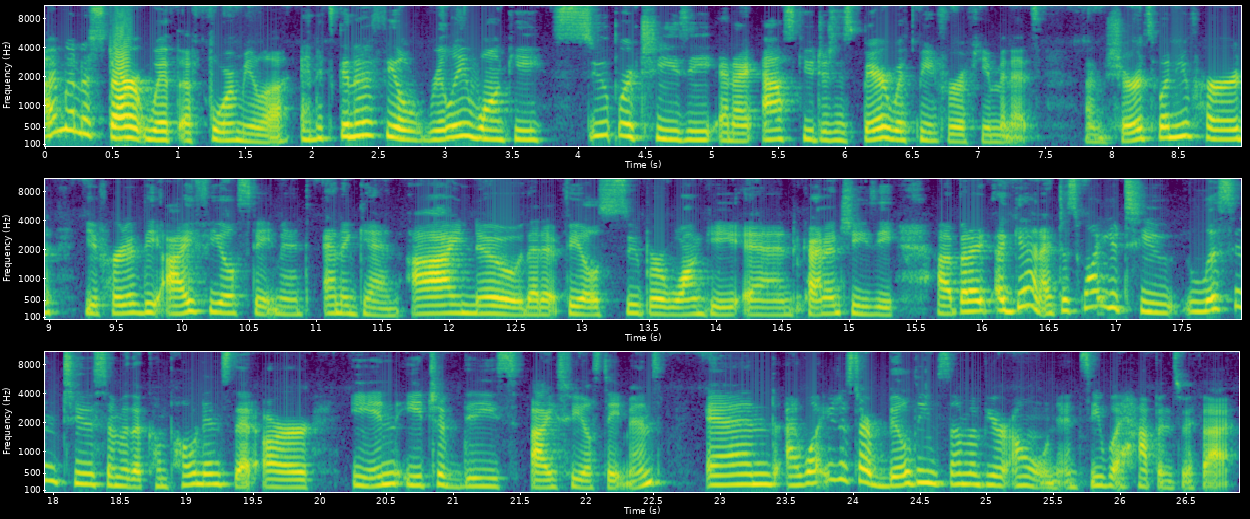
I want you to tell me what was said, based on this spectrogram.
I'm going to start with a formula and it's going to feel really wonky, super cheesy, and I ask you to just bear with me for a few minutes. I'm sure it's one you've heard. You've heard of the I feel statement. And again, I know that it feels super wonky and kind of cheesy. Uh, but I, again, I just want you to listen to some of the components that are in each of these I feel statements. And I want you to start building some of your own and see what happens with that.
